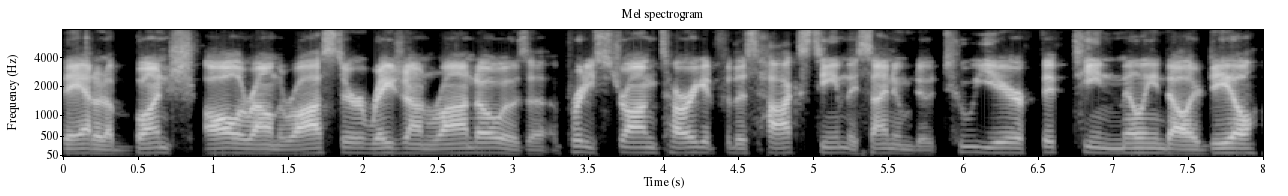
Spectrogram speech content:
They added a bunch all around the roster. Rajon Rondo was a pretty strong target for this Hawks team. They signed him to a two year, $15 million deal.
